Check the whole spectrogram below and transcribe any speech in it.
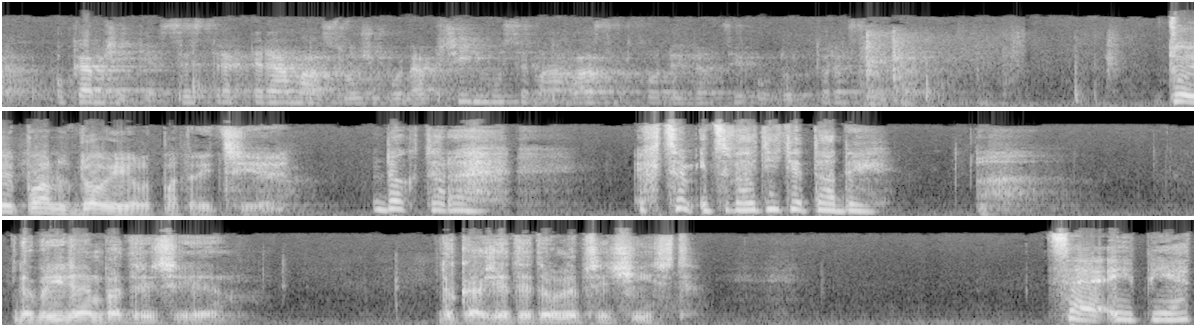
Smita. Okamžitě. Sestra, která má službu na příjmu, se má hlásit v ordinaci u doktora Smita. To je pan Doyle, Patricie. Doktore, chcem mít své dítě tady. Dobrý den, Patricie. Dokážete tohle přečíst? CI5.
